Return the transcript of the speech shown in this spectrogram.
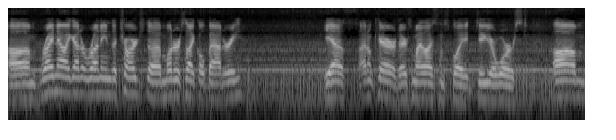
Um, right now I got it running to charge the motorcycle battery. Yes, I don't care. There's my license plate. Do your worst. Um,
